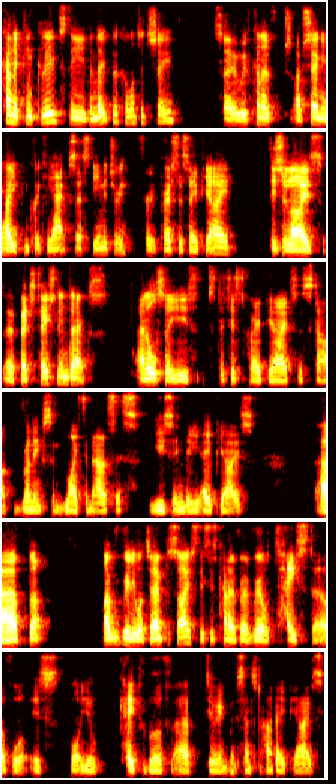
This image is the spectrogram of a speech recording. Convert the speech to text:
kind of concludes the, the notebook I wanted to show you. So we've kind of, I've shown you how you can quickly access the imagery through Process API, visualize a vegetation index, and also use statistical API to start running some light analysis using the APIs. Uh, but I really want to emphasize this is kind of a real taster of what is what you're capable of uh, doing with Sentinel Hub APIs.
